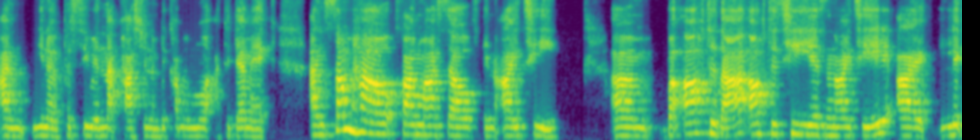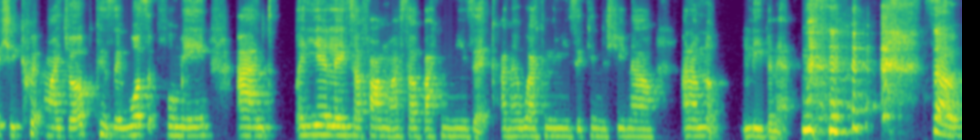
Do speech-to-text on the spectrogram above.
and, you know, pursuing that passion and becoming more academic, and somehow found myself in IT. Um, but after that, after two years in IT, I literally quit my job because it wasn't for me. And a year later, I found myself back in music and I work in the music industry now and I'm not leaving it. so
